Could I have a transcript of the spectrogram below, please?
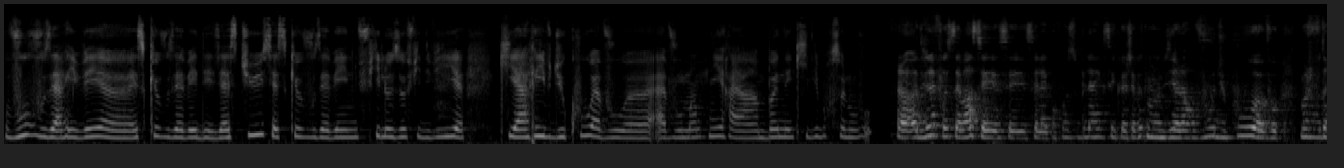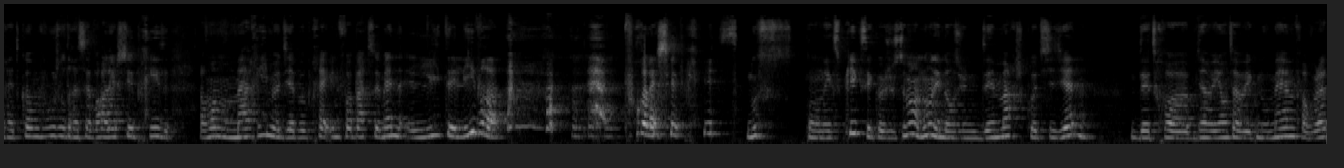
Vous, vous arrivez, est-ce que vous avez des astuces? Est-ce que vous avez une philosophie de vie qui arrive du coup à vous, à vous maintenir à un bon équilibre selon vous? Alors déjà, il faut savoir, c'est la grosse blague, c'est que chaque fois tout le monde dit, alors vous, du coup, moi je voudrais être comme vous, je voudrais savoir lâcher prise. Alors moi, mon mari me dit à peu près une fois par semaine, lis tes livres. pour lâcher prise. Nous, ce qu'on explique, c'est que justement, nous, on est dans une démarche quotidienne d'être euh, bienveillante avec nous-mêmes. Enfin voilà,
